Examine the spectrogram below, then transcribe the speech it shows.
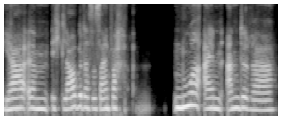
Ja, ähm, ich glaube, das ist einfach nur ein anderer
